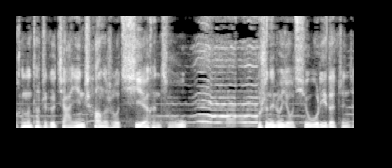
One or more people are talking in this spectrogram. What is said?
可能他这个假音唱的时候气也很足，不是那种有气无力的真假。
